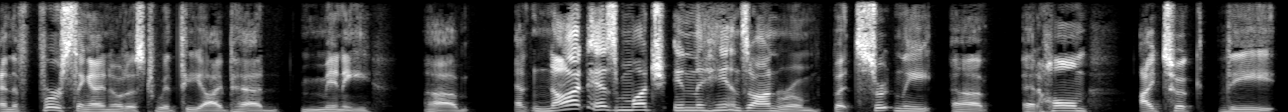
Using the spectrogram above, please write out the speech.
And the first thing I noticed with the iPad Mini, um, not as much in the hands-on room, but certainly uh, at home, I took the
